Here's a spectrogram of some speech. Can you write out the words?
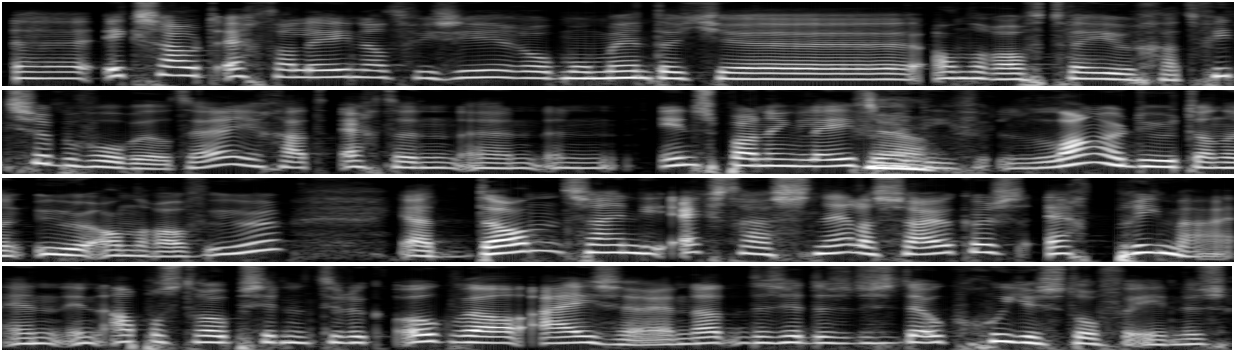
eh, ik zou het echt alleen adviseren op het moment dat je anderhalf, twee uur gaat fietsen, bijvoorbeeld. Hè. Je gaat echt een, een, een inspanning leveren Ja. die langer duurt dan een uur, anderhalf uur. Ja, dan zijn die extra snelle suikers echt prima. En in appelstroop zit natuurlijk ook wel ijzer. En dat, er, zitten, er zitten ook goede stoffen in. Dus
